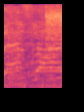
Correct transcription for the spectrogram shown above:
last life.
